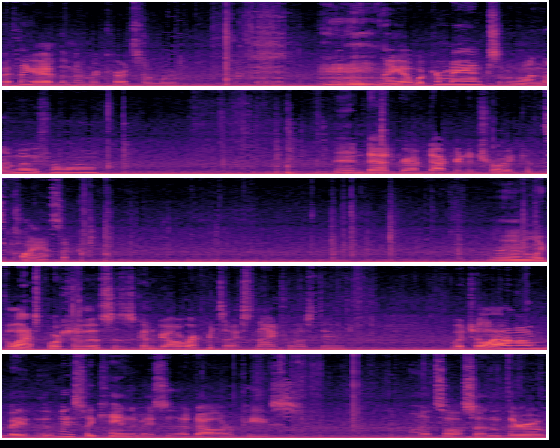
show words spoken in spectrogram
I think I have the memory card somewhere. I got Wicker Man, because I've been wanting that movie for a while. And Dad grabbed Dr. Detroit, because it's a classic. And then, like, the last portion of this is going to be all records I snagged from this dude. Which a lot of them ba basically came to basically a dollar a piece. When it's all setting through.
